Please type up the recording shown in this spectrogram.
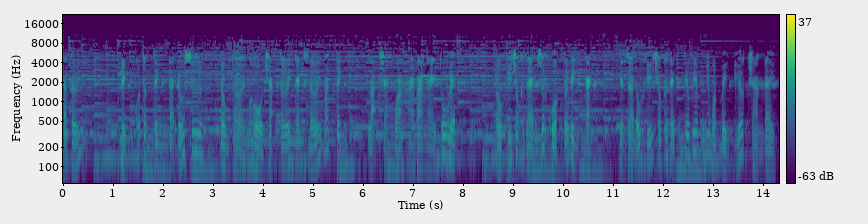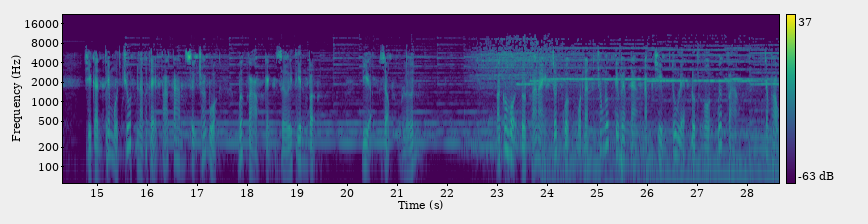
đã tới đỉnh của tất tinh đại đấu sư, đồng thời mơ hồ chạm tới cảnh giới bát tinh, lại trải qua 2-3 ngày tu luyện. đầu khí trong cơ thể xuất cuộc tới bình cảnh Hiện giờ đấu khí trong cơ thể tiêu viêm như một bình nước tràn đầy. Chỉ cần thêm một chút là có thể phá tan sự trói buộc, bước vào cảnh giới thiên vận, địa rộng lớn. Mà cơ hội đột phá này rốt cuộc một lần trong lúc tiêu viêm đang đắm chìm tu luyện đột ngột bước vào. Trong phòng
